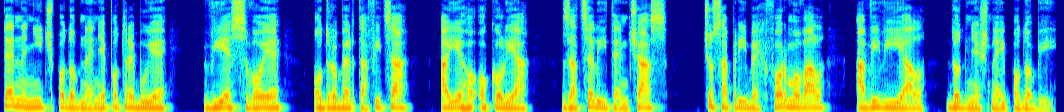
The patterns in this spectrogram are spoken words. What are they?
ten nič podobné nepotrebuje, vie svoje od Roberta Fica a jeho okolia za celý ten čas, čo sa príbeh formoval a vyvíjal do dnešnej podoby.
